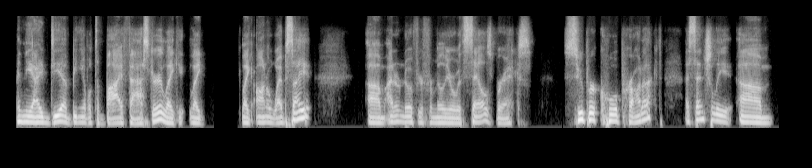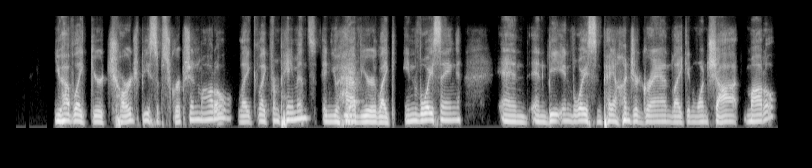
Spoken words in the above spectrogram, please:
and the idea of being able to buy faster, like like like on a website um, I don't know if you're familiar with SalesBricks, super cool product. Essentially, um, you have like your Chargebee subscription model, like like from payments, and you have yeah. your like invoicing and and be invoice and pay a hundred grand like in one shot model.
